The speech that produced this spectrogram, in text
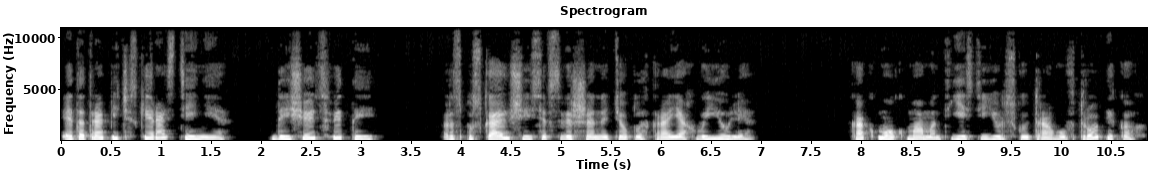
Это тропические растения, да еще и цветы, распускающиеся в совершенно теплых краях в июле. Как мог мамонт есть июльскую траву в тропиках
